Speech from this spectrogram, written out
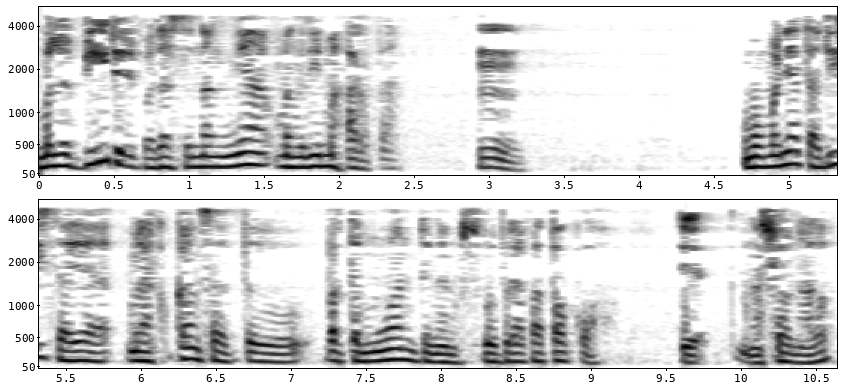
melebihi daripada senangnya menerima harta. Hmm. Umumnya tadi saya melakukan satu pertemuan dengan beberapa tokoh Iya. nasional.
